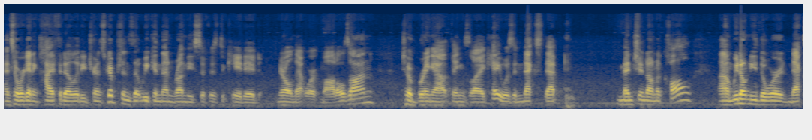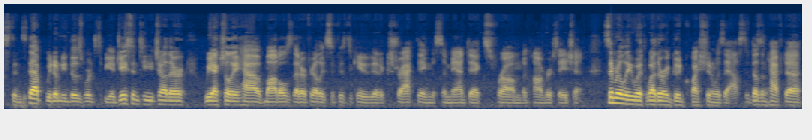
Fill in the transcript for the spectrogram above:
And so we're getting high fidelity transcriptions that we can then run these sophisticated neural network models on to bring out things like, hey, was the next step mentioned on a call? Um, we don't need the word next and step. We don't need those words to be adjacent to each other. We actually have models that are fairly sophisticated at extracting the semantics from the conversation. Similarly, with whether a good question was asked, it doesn't have to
